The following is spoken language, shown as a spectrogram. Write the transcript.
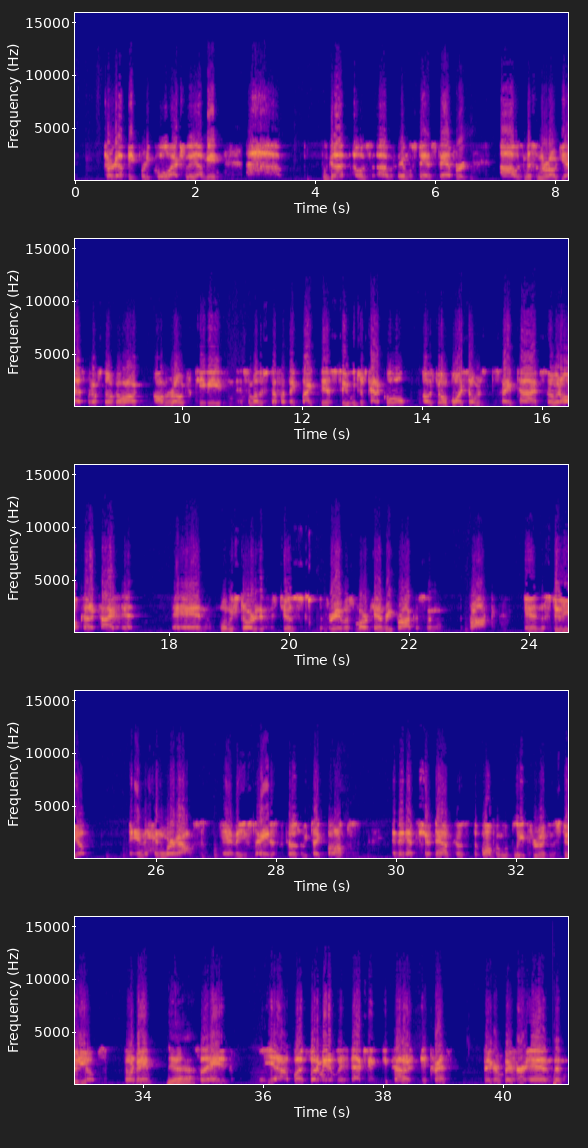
turned out to be pretty cool, actually. I mean, we got. I was I was able to stay in Stamford. Uh, I was missing the road, yes, but I'm still going on on the road for TV and, and some other stuff. I think like this too, which was kind of cool. I was doing voiceovers at the same time, so it all kind of tied in. And when we started, it was just the three of us: Mark Henry, Brockus, and Brock in the studio in the, in the warehouse, and they used to hate us because we take bumps, and they'd have to shut down because the bumping would bleed through into the studios. You know what I mean? Yeah. So they hated. Yeah, but but I mean, it, it actually it kind of it trans bigger and bigger, and then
